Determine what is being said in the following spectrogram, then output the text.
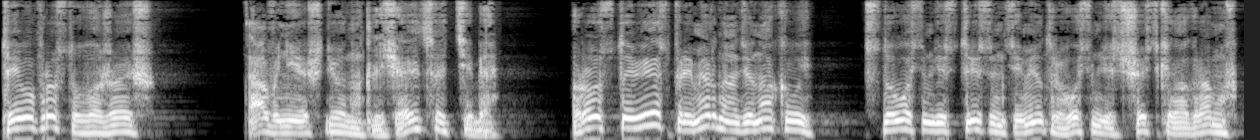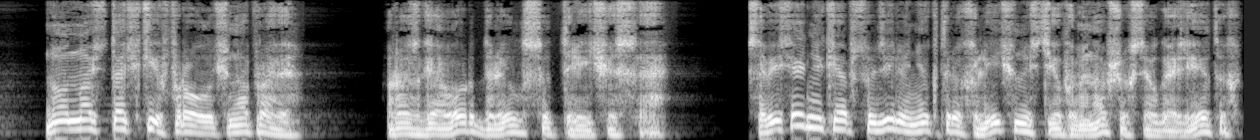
Ты его просто уважаешь. А внешне он отличается от тебя. Рост и вес примерно одинаковый. 183 сантиметра, 86 килограммов. Но он носит очки в проволочной оправе. Разговор длился три часа. Собеседники обсудили некоторых личностей, упоминавшихся в газетах,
